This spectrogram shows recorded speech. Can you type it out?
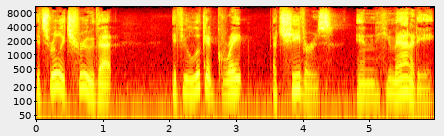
It's really true that if you look at great achievers in humanity,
